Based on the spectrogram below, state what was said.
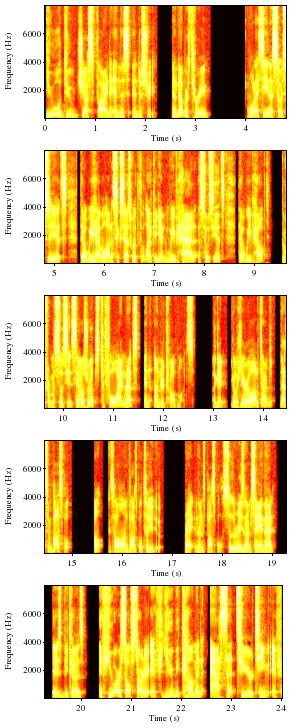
you will do just fine in this industry. Now, number three, what I see in associates that we have a lot of success with, like again, we've had associates that we've helped go from associate sales reps to full line reps in under 12 months. Again, you'll hear a lot of times that's impossible. Well, it's all impossible till you do it, right? And then it's possible. So the reason I'm saying that is because if you are a self starter, if you become an asset to your team, if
